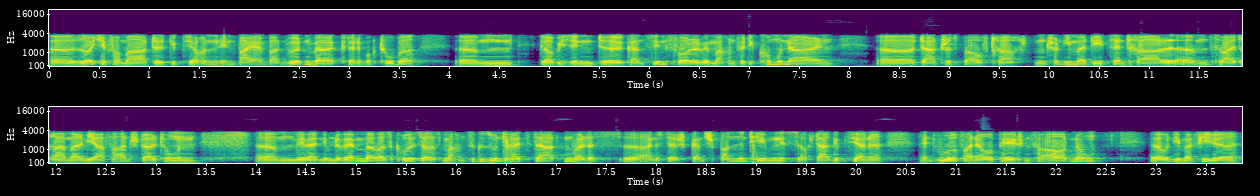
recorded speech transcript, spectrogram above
Äh, solche Formate gibt es ja auch in, in Bayern, Baden-Württemberg, dann im Oktober, ähm, glaube ich, sind äh, ganz sinnvoll. Wir machen für die kommunalen äh, Datenschutzbeauftragten schon immer dezentral ähm, zwei, dreimal im Jahr Veranstaltungen. Ähm, wir werden im November was Größeres machen zu Gesundheitsdaten, weil das äh, eines der ganz spannenden Themen ist. Auch da gibt es ja eine, einen Entwurf einer europäischen Verordnung und immer viele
